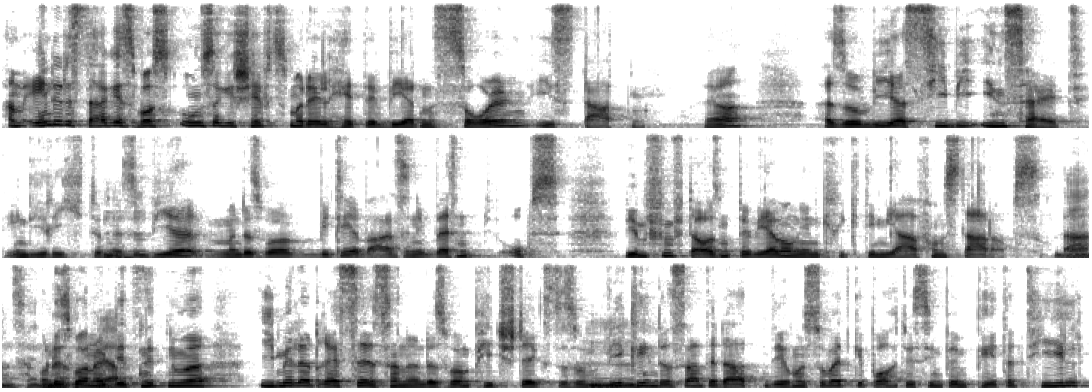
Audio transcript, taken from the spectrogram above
Am Ende des Tages, was unser Geschäftsmodell hätte werden sollen, ist Daten. Ja? Also via CB Insight in die Richtung. Also mhm. Also wir, ich meine, das war wirklich ein Wahnsinn. Ich weiß nicht, ob es, wir haben 5000 Bewerbungen gekriegt im Jahr von Startups. Wahnsinn. Und es waren halt ja. jetzt nicht nur E-Mail-Adresse, sondern das waren Pitch-Decks, das waren mhm. wirklich interessante Daten, die haben wir so weit gebracht, wir sind beim Peter Thiel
